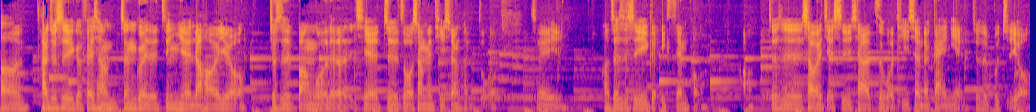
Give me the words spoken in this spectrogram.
呃，它就是一个非常珍贵的经验，然后也有就是帮我的一些制作上面提升很多。所以，好，这只是一个 example。好，就是稍微解释一下自我提升的概念，就是不只有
